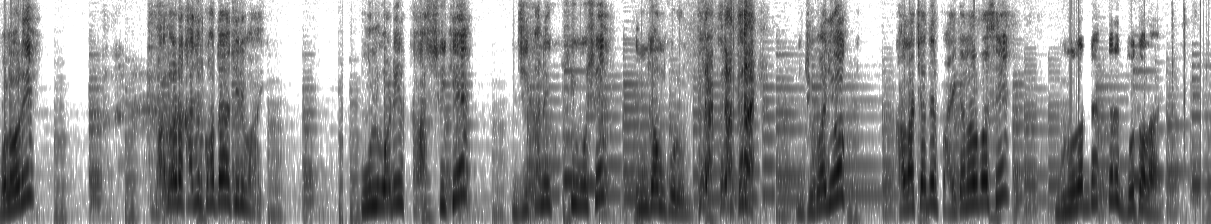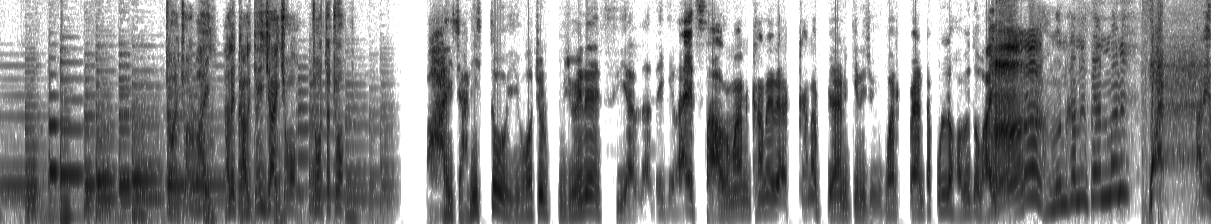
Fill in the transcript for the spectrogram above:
বলো রে ভালো একটা কাজের কথা আছে রে ভাই। ফুল বডির কাজ শিখে যেখানে খুশি বসে ইনকাম করুন। যোগাযোগ কালাচাঁদের পায়খানার পাশে গুণধর ডাক্তারের দোতলায়। চল চল ভাই তাহলে কালকেই যাই চ চ চ চ। ভাই জানিস তো এবছর পুজোয় না শিয়ালদা থেকে ভাই সালমান খানের একখানা প্যান্ট কিনেছি। ওই প্যান্টটা পরলে হবে তো ভাই? সালমান খানের প্যান্ট মানে? আরে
